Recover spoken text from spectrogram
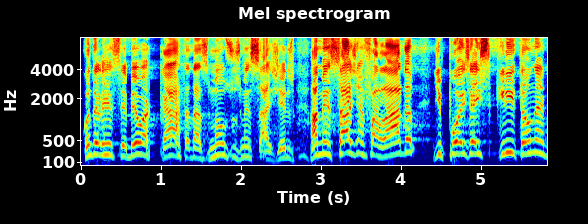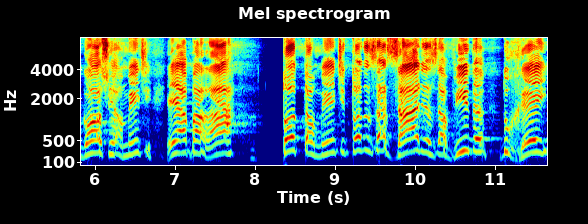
Quando ele recebeu a carta das mãos dos mensageiros, a mensagem é falada, depois é escrita. O negócio realmente é abalar totalmente todas as áreas da vida do rei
